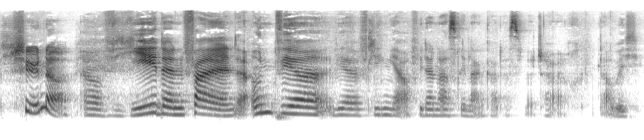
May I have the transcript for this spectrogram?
schöner. Auf jeden Fall. Und wir, wir fliegen ja auch wieder nach Sri Lanka. Das wird ja auch, glaube ich,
